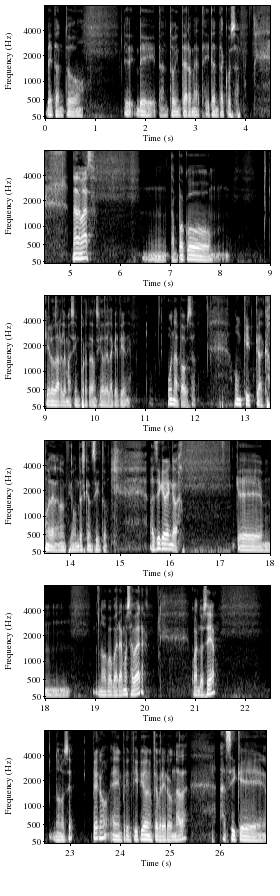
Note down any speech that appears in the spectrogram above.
de tanto de, tanto internet y tanta cosa. Nada más. Mm, tampoco quiero darle más importancia de la que tiene. Una pausa. Un Kit Kat, como el anuncio, un descansito. Así que venga, que mm, nos volveremos a ver cuando sea, no lo sé, pero en principio en febrero nada. Así que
